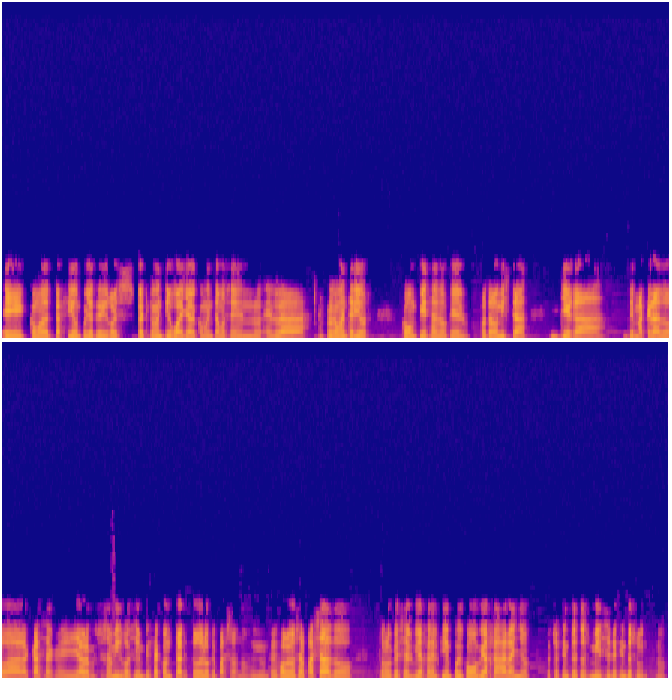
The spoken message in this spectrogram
Eh, como adaptación, pues ya te digo, es prácticamente igual, ya lo comentamos en, en la, el programa anterior, como empieza, ¿no? Que el protagonista llega demacrado a la casa y habla con sus amigos y empieza a contar todo lo que pasó, ¿no? Y entonces volvemos al pasado, todo lo que es el viaje en el tiempo y cómo viaja al año 800-2701, ¿no?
